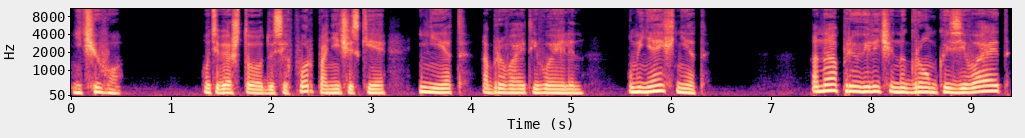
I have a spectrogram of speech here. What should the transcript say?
Ничего. У тебя что, до сих пор панические? Нет, обрывает его Эллен. У меня их нет. Она преувеличенно громко зевает,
